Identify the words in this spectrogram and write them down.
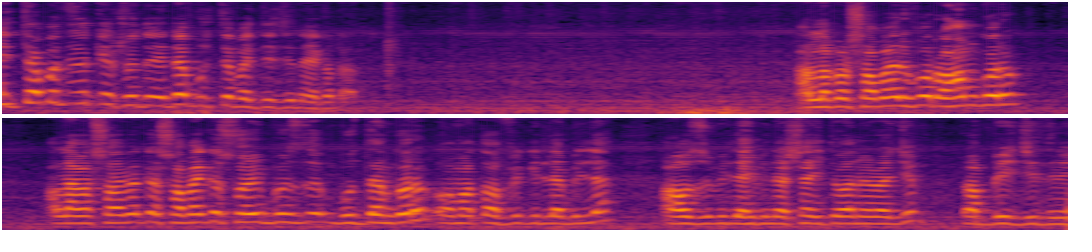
মিথ্যা বলতেছে, কে সত্যি, এটা বুঝতে পারতেছি না এখন আর। আল্লাহ সবাই উপর রহম করুক। আল্লাহ সবাইকে সবাইকে সহি বুঝদান করুক। ওমা তফিক ইল্লা বিল্লাহ। আউজুবিল্লাহ বিনা সাহিত্য শাইতানির রব্বি জিদনি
